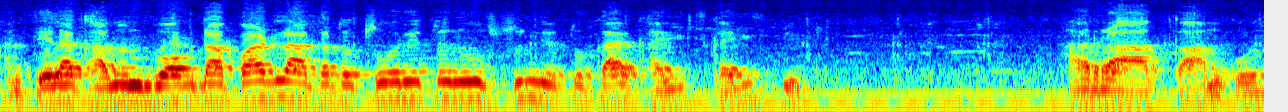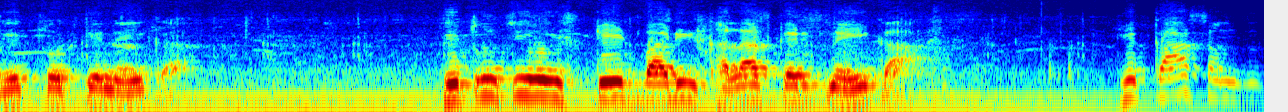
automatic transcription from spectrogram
आणि त्याला खालून बोगदा पाडला का तो चोर येतो उपसून येतो. काय खालीच खालीच पीठ. हा राग काम करू. हे चोरते नाही का? हे तुमची स्टेट बाडी खलास करीत नाही का? हे का समजत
